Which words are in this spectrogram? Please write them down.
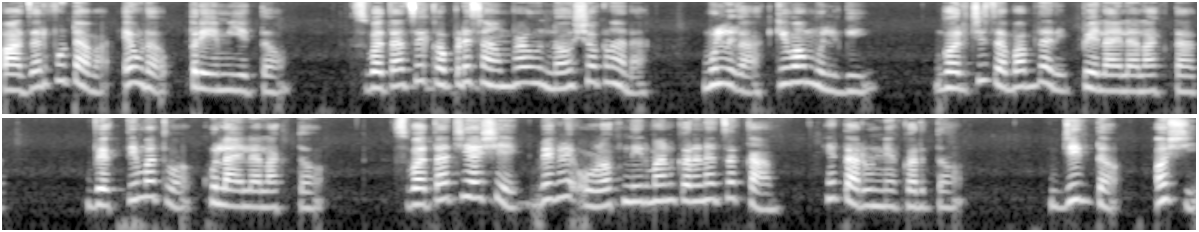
पाजर फुटावा एवढं प्रेम येतं. स्वतःचे कपडे सांभाळू न शकणारा मुलगा किंवा मुलगी घरची जबाबदारी पेलायला लागतात. व्यक्तिमत्व खुलायला लागतं. स्वतःची अशी एक वेगळी ओळख निर्माण करण्याचं काम हे तारुण्य करतं. जिद्द अशी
